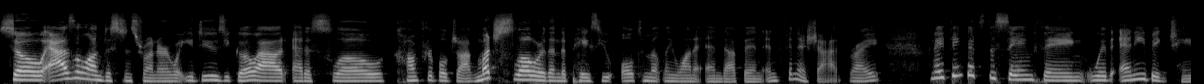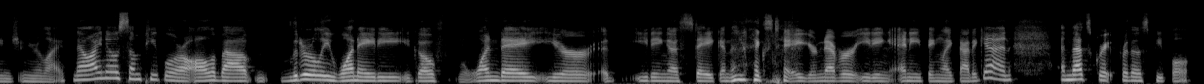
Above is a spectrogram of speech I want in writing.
So, as a long distance runner, what you do is you go out at a slow, comfortable jog, much slower than the pace you ultimately want to end up in and finish at, right? And I think that's the same thing with any big change in your life. Now, I know some people are all about literally 180. You go one day, you're uh, eating a steak, and the next day, you're never eating anything like that again. And that's great for those people.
